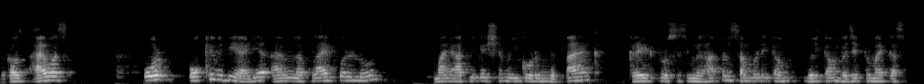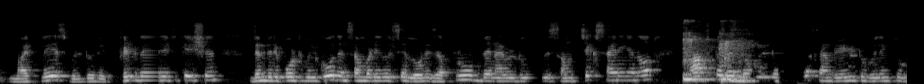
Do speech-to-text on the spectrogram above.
because I was or okay with the idea. I will apply for a loan. My application will go to the bank credit processing will happen. Somebody come will come visit to my my place. Will do the field verification. Then the report will go. Then somebody will say loan is approved. Then I will do some check signing and all. After that loan disbursed, I'm ready to willing to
